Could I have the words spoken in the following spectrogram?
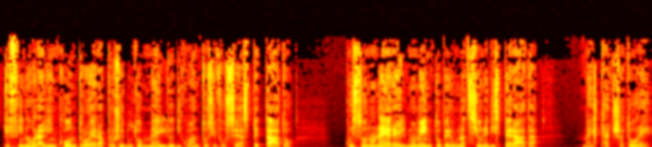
e finora l'incontro era proceduto meglio di quanto si fosse aspettato. Questo non era il momento per un'azione disperata ma il cacciatore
